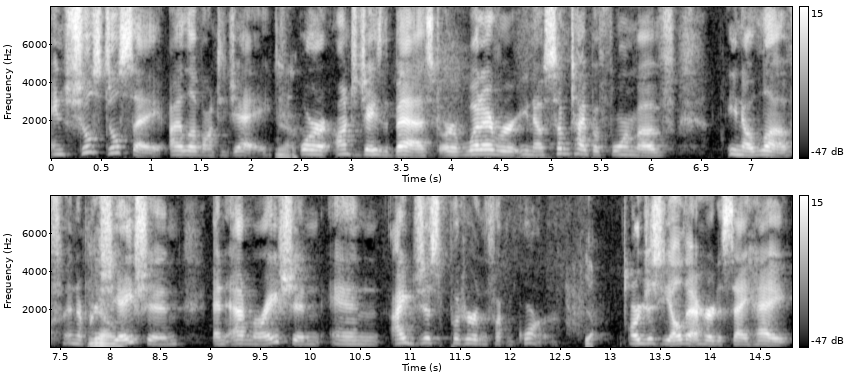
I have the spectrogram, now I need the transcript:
and she'll still say, "I love Auntie Jay Yeah. or "Auntie Jay's the best," or whatever. You know, some type of form of, you know, love and appreciation and admiration. And I just put her in the fucking corner, Yeah. or just yelled at her to say, "Hey,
